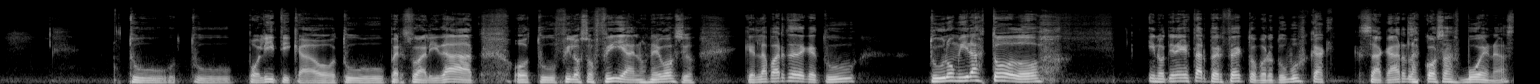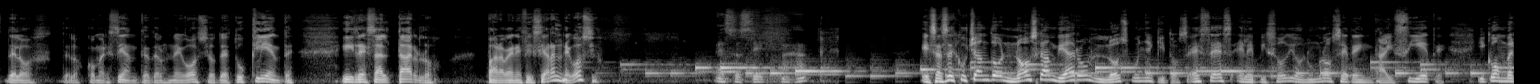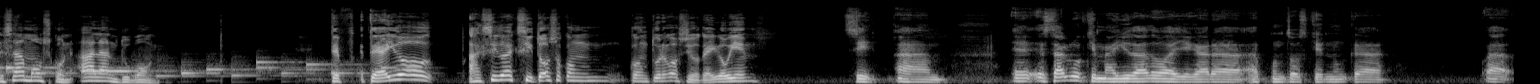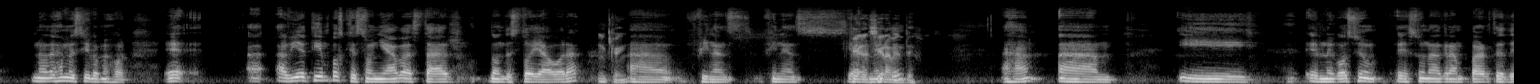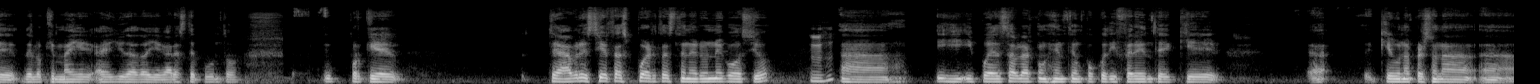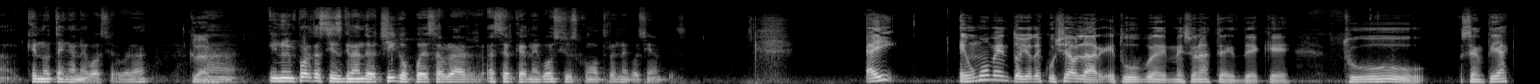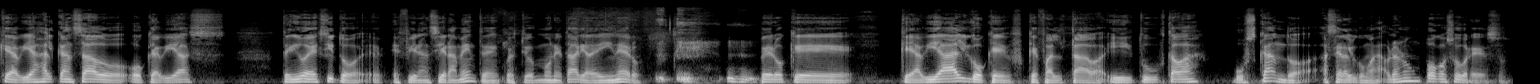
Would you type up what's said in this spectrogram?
tu, tu política o tu personalidad o tu filosofía en los negocios, que es la parte de que tú, tú lo miras todo y no tiene que estar perfecto, pero tú buscas sacar las cosas buenas de los, de los comerciantes, de los negocios, de tus clientes y resaltarlo para beneficiar al negocio. Eso sí, ajá. Estás escuchando Nos cambiaron los muñequitos. Ese es el episodio número 77 y conversamos con Alan Dubón. ¿Te, ha ido, has sido exitoso con, tu negocio? ¿Te ha ido bien? Sí, e, es algo que me ha ayudado a llegar a, puntos que nunca... no, déjame decirlo mejor. Eh, había tiempos que soñaba estar donde estoy ahora. Okay. financieramente. Ajá. y el negocio es una gran parte de, lo que me ha ayudado a llegar a este punto. Porque te abre ciertas puertas tener un negocio ah, y, puedes hablar con gente un poco diferente que, ah, que una persona ah, que no tenga negocio, ¿verdad? Claro. y no importa si es grande o chico, puedes hablar acerca de negocios con otros negociantes. Ahí, en un momento yo te escuché hablar, y tú mencionaste de que tú sentías que habías alcanzado o que habías tenido éxito eh, eh, financieramente en cuestión monetaria, de dinero, pero que, que había algo que, que faltaba y tú estabas buscando hacer algo más. Háblanos un poco sobre eso.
